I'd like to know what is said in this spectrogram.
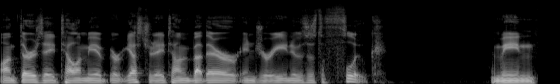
on Thursday telling me, or yesterday telling me about their injury, and it was just a fluke. I mean,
